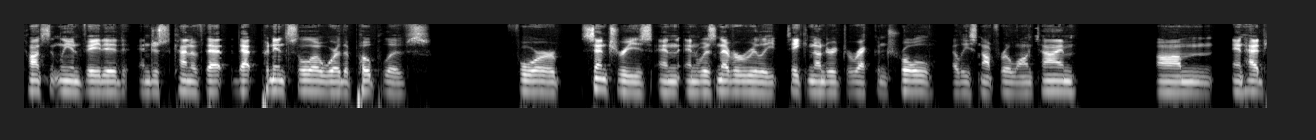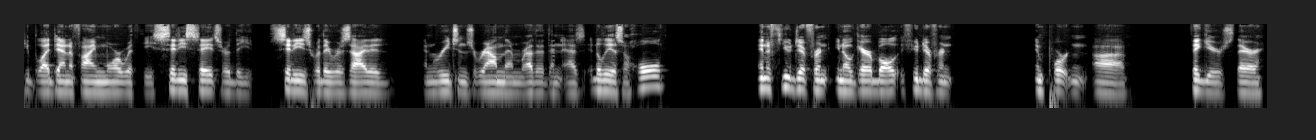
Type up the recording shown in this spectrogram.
constantly invaded and just kind of that that peninsula where the pope lives for centuries and and was never really taken under direct control at least not for a long time um, and had people identifying more with the city states or the cities where they resided and regions around them rather than as Italy as a whole and a few different you know Garibaldi a few different important uh, figures there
